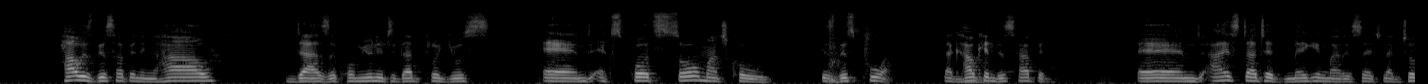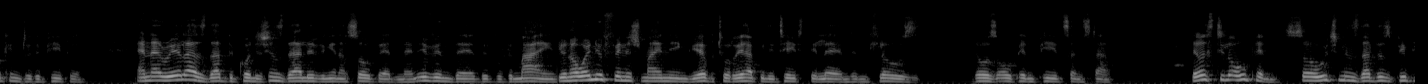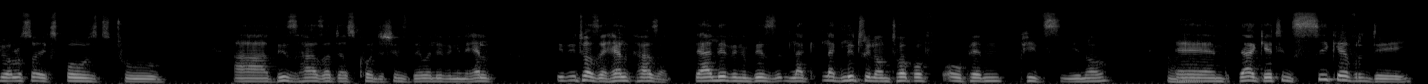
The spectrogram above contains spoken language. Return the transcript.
how is this happening? How does a community that produce and exports so much coal is this poor? Like how Mhm. can this happen? And I started making my research, like talking to the people. And I realized that the conditions they're living in are so bad, man. Even the, the, the, the mine. You know, when you finish mining, you have to rehabilitate the land and close those open pits and stuff. They were still open. So, which means that these people are also exposed to uh, these hazardous conditions they were living in. Health, it, it was a health hazard. They are living in this, like, like literally on top of open pits, you know? Mm-hmm. and they're getting sick every day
